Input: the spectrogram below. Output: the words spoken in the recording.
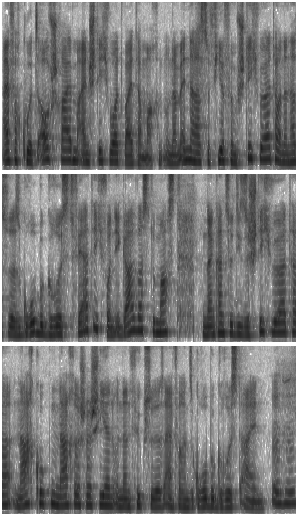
Einfach kurz aufschreiben, ein Stichwort weitermachen. Und am Ende hast du vier, fünf Stichwörter und dann hast du das grobe Gerüst fertig, von egal was du machst. Und dann kannst du diese Stichwörter nachgucken, nachrecherchieren und dann fügst du das einfach ins grobe Gerüst ein. Mhm.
